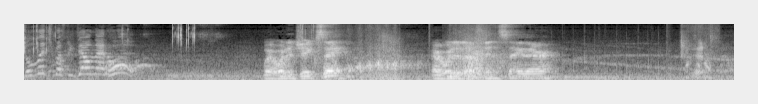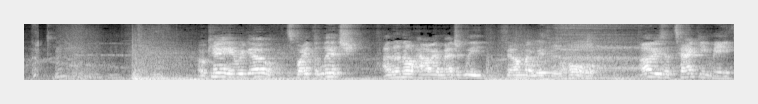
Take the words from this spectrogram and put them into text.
The lich must be down that hole. Wait, what did Jake say? Or what did uh, Finn say there? Okay, here we go. Let's fight the Lich. I don't know how I magically found my way through the hole. Oh, he's attacking me.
